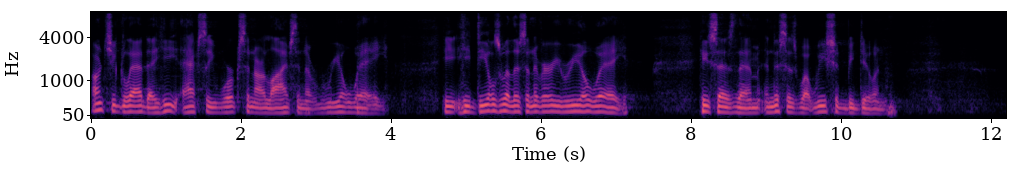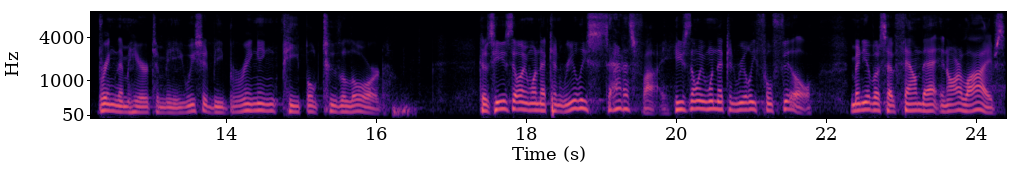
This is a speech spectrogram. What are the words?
Aren't you glad that he actually works in our lives in a real way? He, he deals with us in a very real way. He says them, and this is what we should be doing bring them here to me. We should be bringing people to the Lord because He's the only one that can really satisfy, He's the only one that can really fulfill. Many of us have found that in our lives.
